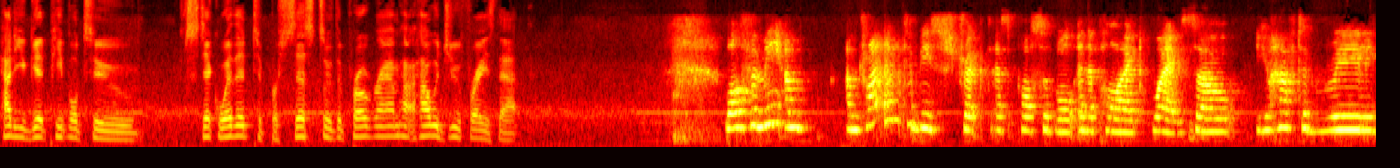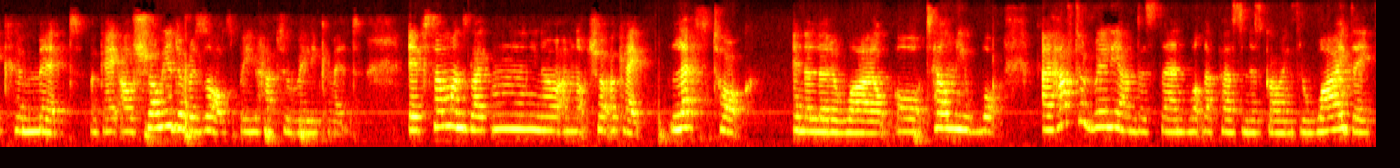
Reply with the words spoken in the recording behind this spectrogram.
how do you get people to stick with it to persist through the program? How, how would you phrase that? Well for me i'm i'm trying to be strict as possible in a polite way. So you have to really commit. Okay, I'll show you the results, but you have to really commit. If someone's like, mm, you know, I'm not sure. Okay, let's talk in a little while, or tell me what. I have to really understand what that person is going through, why they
